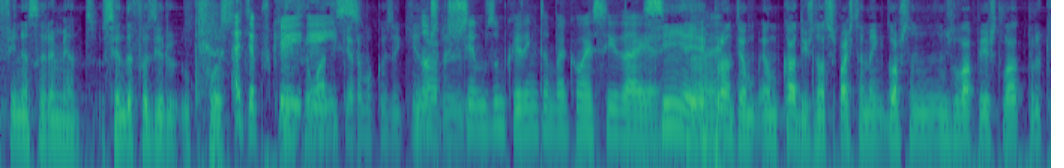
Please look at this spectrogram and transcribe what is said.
financeiramente, sendo a fazer o que fosse. Até porque e a é informática é isso. era uma coisa que Nós dar... crescemos um bocadinho também com essa ideia. Sim, é, é, pronto, é um, é um bocado. E os nossos pais também gostam de nos levar para este lado porque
